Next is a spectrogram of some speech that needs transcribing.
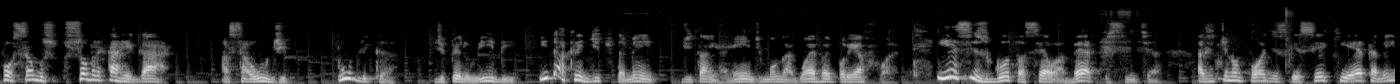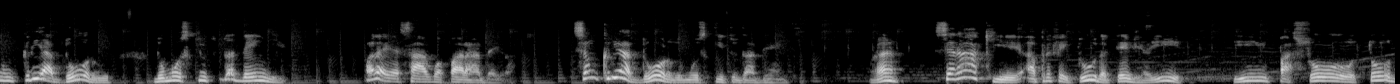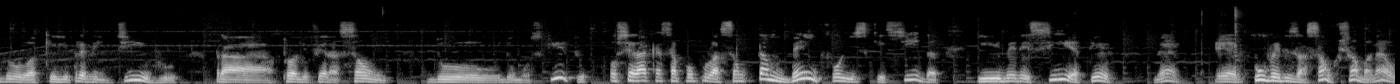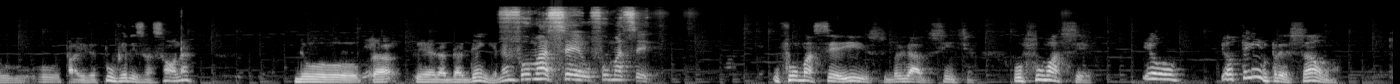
possamos sobrecarregar a saúde pública de Peruíbe e acredito também de Itanhaém, de Mongaguá e vai por aí afora. E esse esgoto a céu aberto, Cíntia, a gente não pode esquecer que é também um criadouro do mosquito da dengue. Olha essa água parada aí, ó. Isso é um criador do mosquito da dengue. Né? Será que a prefeitura teve aí e passou todo aquele preventivo para proliferação do, do mosquito? Ou será que essa população também foi esquecida e merecia ter né, é, pulverização, que chama, né? O, o é pulverização, né? Do, pra, é, da, da dengue, né? Fumacê, o fumacê. O fumacê, isso, obrigado, Cíntia. O fumacê. Eu, eu tenho a impressão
